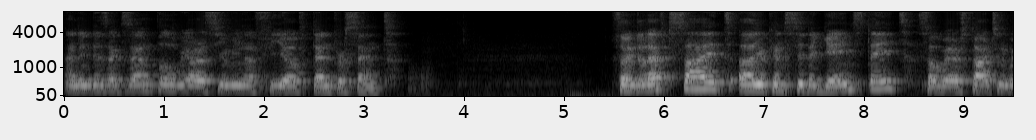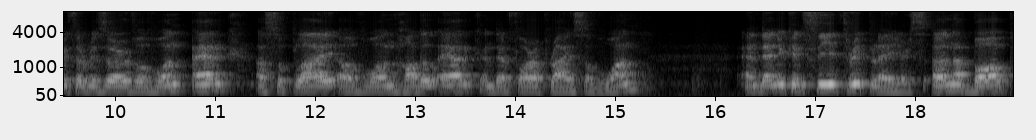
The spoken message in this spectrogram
And in this example, we are assuming a fee of 10%. So in the left side, uh, you can see the game state. So we're starting with a reserve of one erg, a supply of one hodl erg, and therefore a price of one. And then you can see three players, Anna, Bob,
